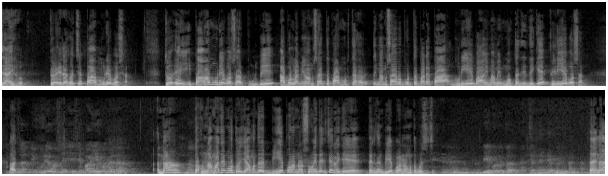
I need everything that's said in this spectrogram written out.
যাই হোক। তো এটা হচ্ছে পা মুড়ে বসা। তো এই পা মুড়ে বসার পূর্বে আর বললাম ইমাম সাহেব তো পা মুড়তে হবে। তো ইমাম সাহেবও পড়তে পারে পা ঘুরিয়ে বা ইমামি মুক্তাদির দিকে ফিরিয়ে বসা। আর না তখন নামাজের মতো যে আমাদের বিয়ে পড়ানোর সময় দেখেছেন ওই যে দেখেছেন বিয়ে পড়ানোর মতো বসেছে? হ্যাঁ, তাই না?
